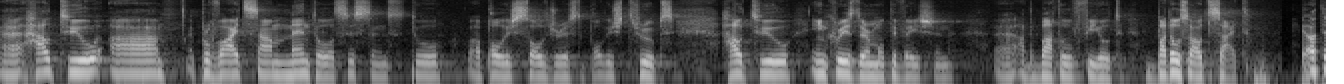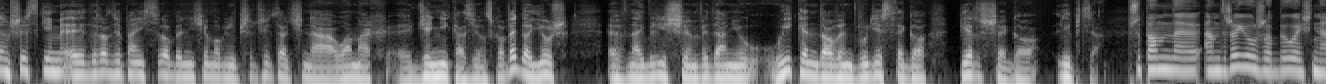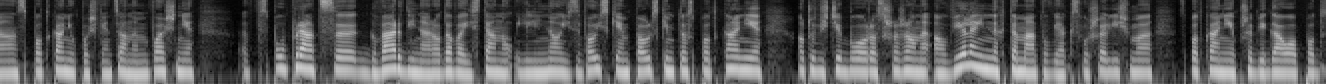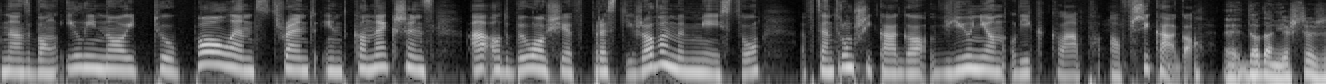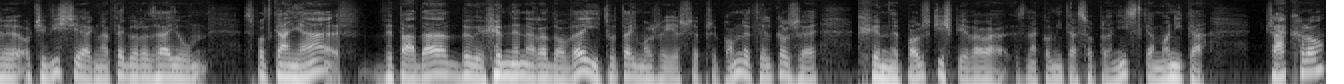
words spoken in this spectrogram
uh, how to uh, provide some mental assistance to uh, Polish soldiers, to Polish troops, how to increase their motivation uh, at the battlefield, but also outside. O tym wszystkim, e, drodzy Państwo, będziecie mogli przeczytać na łamach e, Dziennika Związkowego już w najbliższym wydaniu weekendowym 21 lipca. Przypomnę, Andrzeju, że byłeś na spotkaniu poświęconym właśnie współpracy Gwardii Narodowej stanu Illinois z Wojskiem Polskim. To spotkanie oczywiście było rozszerzone o wiele innych tematów. Jak słyszeliśmy, spotkanie przebiegało pod nazwą Illinois to Poland Strength and Connections, a odbyło się w prestiżowym miejscu w centrum Chicago w Union League Club of Chicago. E, dodam jeszcze, że oczywiście jak na tego rodzaju spotkania wypada, były hymny narodowe i tutaj może jeszcze przypomnę tylko, że hymnę Polski śpiewała znakomita sopranistka Monika Czakro,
